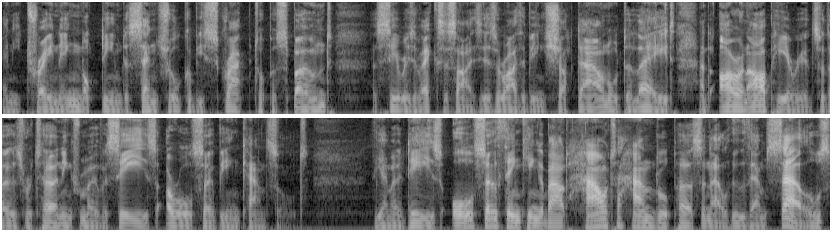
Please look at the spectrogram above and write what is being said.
Any training not deemed essential could be scrapped or postponed. A series of exercises are either being shut down or delayed, and R&R periods for those returning from overseas are also being cancelled. The MOD's also thinking about how to handle personnel who themselves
